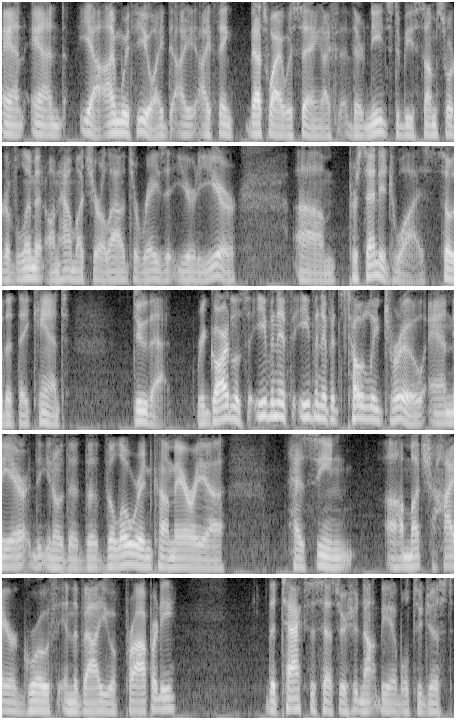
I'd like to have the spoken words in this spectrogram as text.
and and yeah, I'm with you. I, I, I think that's why I was saying I, there needs to be some sort of limit on how much you're allowed to raise it year to year, um, percentage wise, so that they can't do that. Regardless, even if even if it's totally true, and the you know the, the, the lower income area has seen a much higher growth in the value of property, the tax assessor should not be able to just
